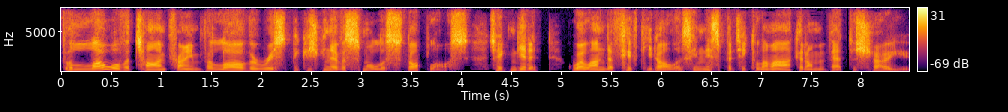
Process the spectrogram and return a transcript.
the lower the time frame, the lower the risk because you can have a smaller stop loss. So you can get it well under $50 in this particular market I'm about to show you.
